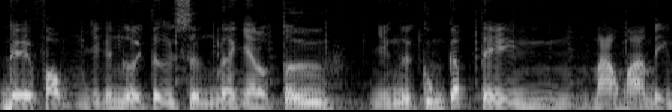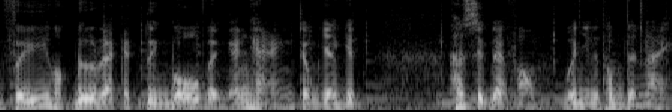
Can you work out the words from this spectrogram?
đề phòng những cái người tự xưng là nhà đầu tư, những người cung cấp tiền mã hóa miễn phí hoặc đưa ra các tuyên bố về ngắn hạn trong giao dịch. Hết sức đề phòng với những thông tin này.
